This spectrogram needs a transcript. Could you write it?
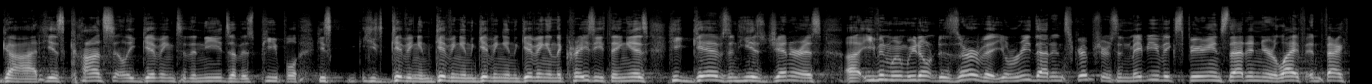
God. He is constantly giving to the needs of his people. He's he's giving and giving and giving and giving. And the crazy thing is, he gives and he is generous uh, even when we don't deserve it. You'll read that in scriptures, and maybe you've experienced that in your life. In fact,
